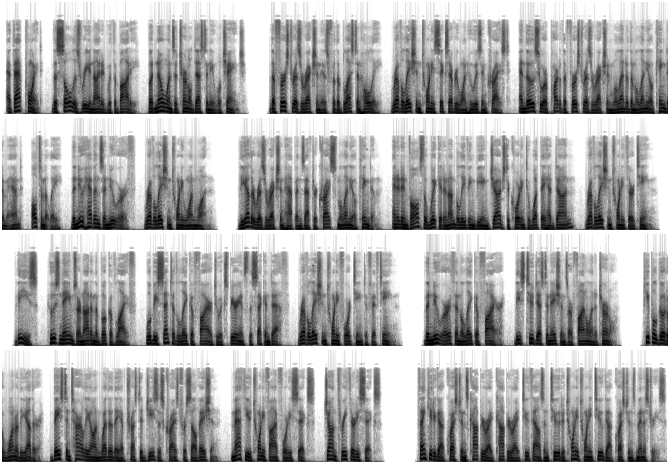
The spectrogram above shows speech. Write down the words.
At that point, the soul is reunited with the body, but no one's eternal destiny will change. The first resurrection is for the blessed and holy, Revelation 26 Everyone who is in Christ, and those who are part of the first resurrection will enter the millennial kingdom and, ultimately, the new heavens and new earth, Revelation 21 1. The other resurrection happens after Christ's millennial kingdom, and it involves the wicked and unbelieving being judged according to what they had done, Revelation 20:13. These, whose names are not in the book of life, will be sent to the lake of fire to experience the second death, Revelation 20:14 15. The new earth and the lake of fire, these two destinations are final and eternal. People go to one or the other, based entirely on whether they have trusted Jesus Christ for salvation. Matthew 25:46, John 3:36. Thank you to Got Questions Copyright Copyright 2002 to 2022 Got Questions Ministries.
